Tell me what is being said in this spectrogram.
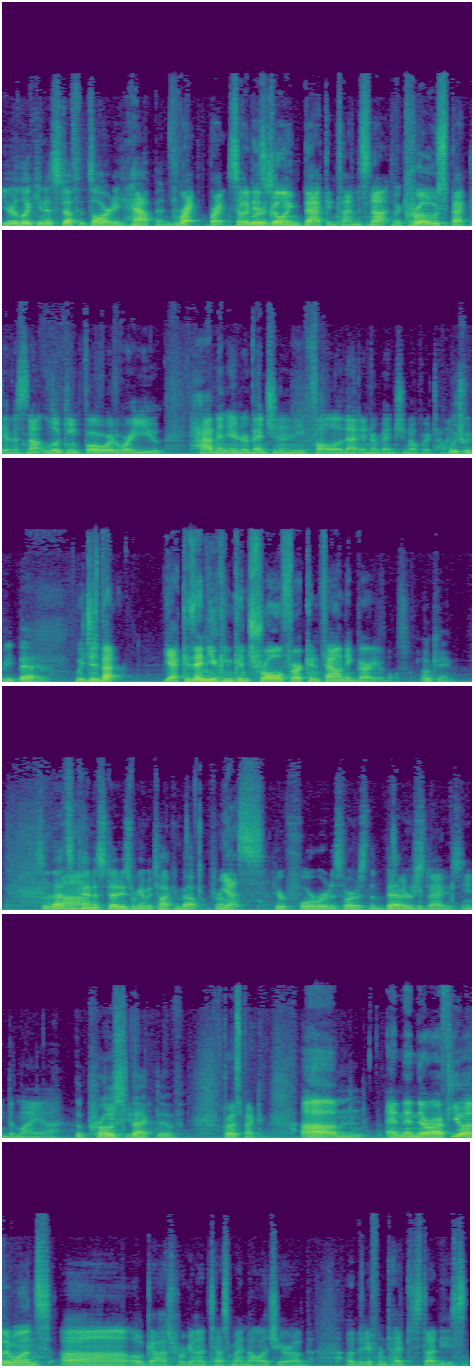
you're looking at stuff that's already happened. Right, right. So it is Whereas- going back in time. It's not Okay. prospective. It's not looking forward where you have an intervention and you follow that intervention over time, Which would be better. which is better. Yeah, because then you can control for confounding variables. Okay. So that's the Um, kind of studies we're going to be talking about from yes. here forward as far as the better studies. back into my uh, The prospective. Prospective. Um, and then there are a few other ones. Uh, oh gosh, we're going to test my knowledge here of, of the different types of studies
